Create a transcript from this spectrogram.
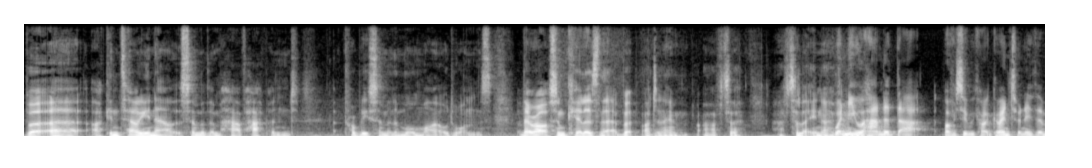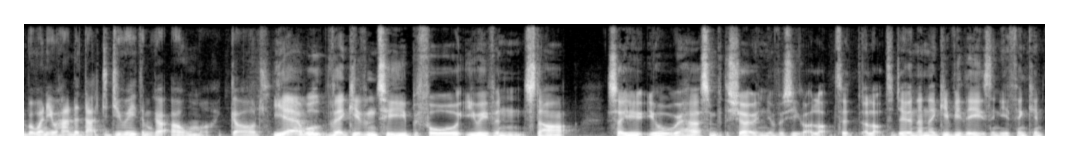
but uh, I can tell you now that some of them have happened. Probably some of the more mild ones. There are some killers there, but I don't know. I have to I have to let you know. When you were handed that, obviously we can't go into anything, but when you were handed that, did you read them and go, "Oh my god"? yeah, well, they give them to you before you even start. So you, you're rehearsing for the show, and obviously you've got a lot to a lot to do, and then they give you these, and you're thinking,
